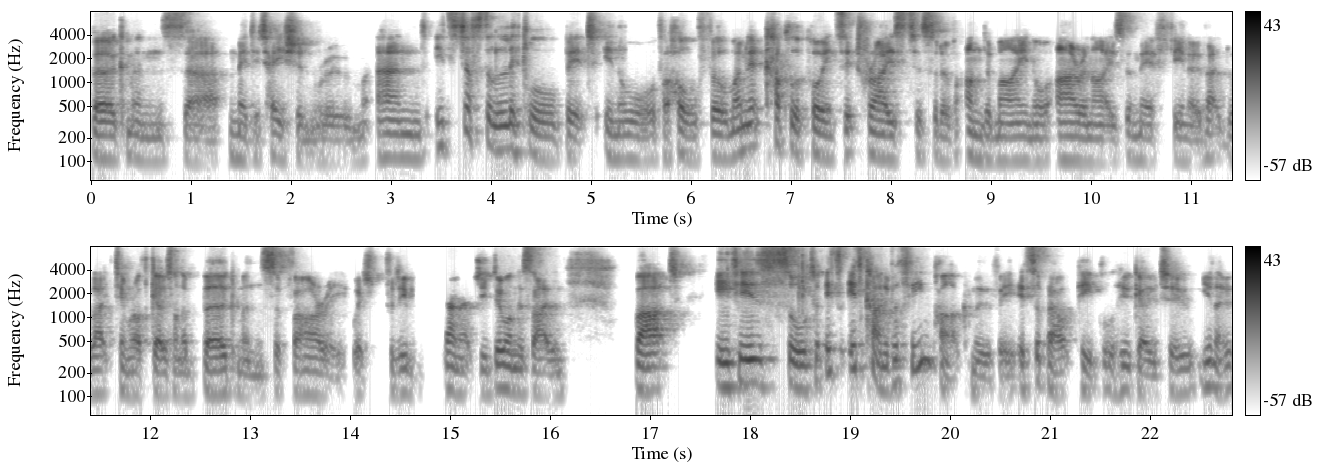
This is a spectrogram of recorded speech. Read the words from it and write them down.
Bergman's uh, meditation room, and it's just a little bit in awe of the whole film. I mean, at a couple of points, it tries to sort of undermine or ironize the myth. You know, that like Tim Roth goes on a Bergman safari, which presumably can actually do on this island, but it is sort of it's it's kind of a theme park movie. It's about people who go to you know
